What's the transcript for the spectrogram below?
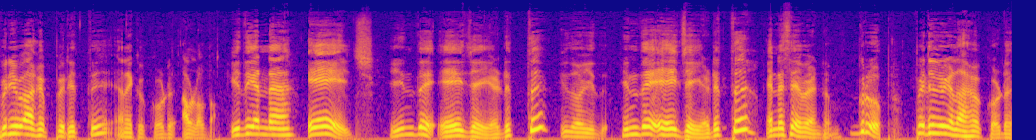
பிரிவாக பிரித்து எனக்கு கொடு. அவ்வளவுதான். இது என்ன? ஏஜ் இந்த ஏஜை எடுத்து இதோ இது. இந்த ஏஜை எடுத்து என்ன செய்ய வேண்டும்? குரூப் பிரிவுகளாக கொடு.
